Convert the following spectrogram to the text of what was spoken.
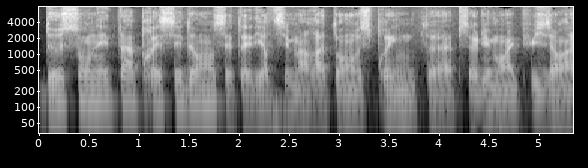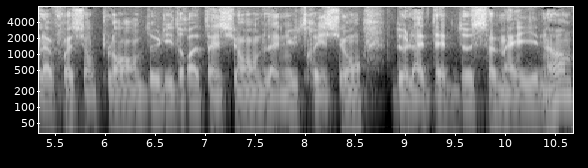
de son état précédent, c'est-à-dire de ses marathons au sprint absolument épuisants, à la fois sur le plan de l'hydratation, de la nutrition, de la dette de sommeil énorme.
